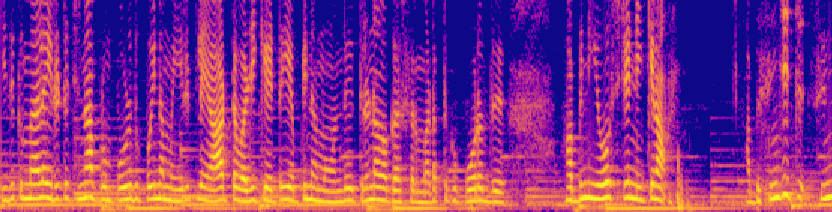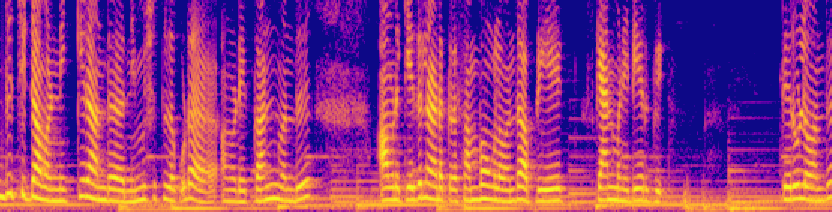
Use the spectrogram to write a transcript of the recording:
இதுக்கு மேலே இருட்டுச்சுன்னா அப்புறம் பொழுது போய் நம்ம இருட்டில் யார்கிட்ட வழி கேட்டு எப்படி நம்ம வந்து திருநாவுக்கரசர் மடத்துக்கு போகிறது அப்படின்னு யோசிச்சுட்டே நிற்கிறான் அப்படி சிந்திச்சு சிந்திச்சுட்டு அவன் நிற்கிற அந்த நிமிஷத்தில் கூட அவனுடைய கண் வந்து அவனுக்கு எதிரில் நடக்கிற சம்பவங்களை வந்து அப்படியே ஸ்கேன் பண்ணிகிட்டே இருக்குது தெருவில் வந்து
